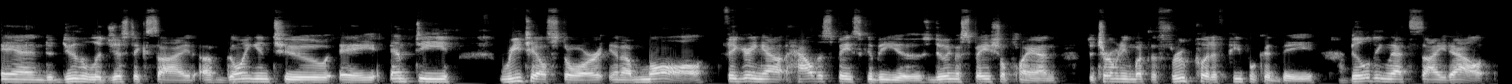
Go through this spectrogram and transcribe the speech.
and do the logistics side of going into a empty retail store in a mall, figuring out how the space could be used, doing a spatial plan, determining what the throughput of people could be, building that site out,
